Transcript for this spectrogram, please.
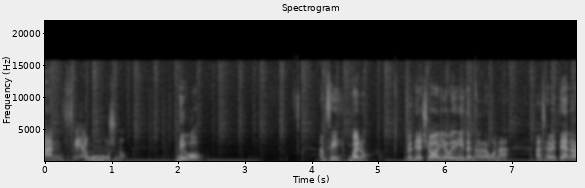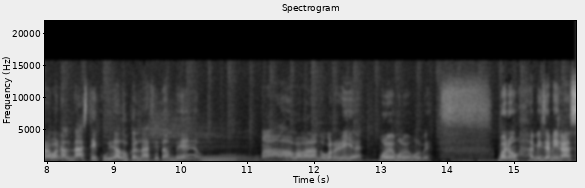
en fer algun ús, no? Digo, en fi, bueno, tot i això, ja ho he dit, enhorabona al CBT, enhorabona al Nasti, cuidado que el Nasti també mmm, va, va ganando carrerilla, eh? Molt bé, molt bé, molt bé. Bueno, amics i amigues,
